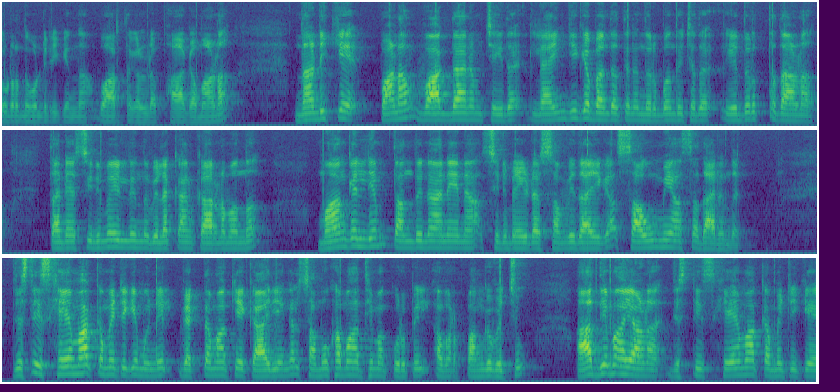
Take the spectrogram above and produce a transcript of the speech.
തുടർന്നുകൊണ്ടിരിക്കുന്ന വാർത്തകളുടെ ഭാഗമാണ്. നടിക്ക് പണം വാഗ്ദാനം ചെയ്ത് ലൈംഗിക ബന്ധത്തിന് നിർബന്ധിച്ചത് എതിർത്തതാണ് തന്നെ സിനിമയിൽ നിന്ന് വിലക്കാൻ കാരണമെന്ന് മാംഗല്യം തന്തുനാനേന സിനിമയുടെ സംവിധായിക സൗമ്യ സദാനന്ദൻ. ജസ്റ്റിസ് ഹേമ കമ്മിറ്റിക്ക് മുന്നിൽ വ്യക്തമാക്കിയ കാര്യങ്ങൾ സമൂഹമാധ്യമക്കുറിപ്പിൽ അവർ പങ്കുവച്ചു. ആദ്യമായാണ് ജസ്റ്റിസ് ഹേമ കമ്മിറ്റിക്ക്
